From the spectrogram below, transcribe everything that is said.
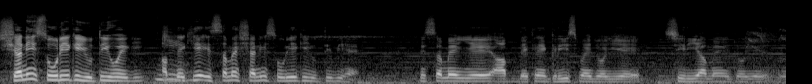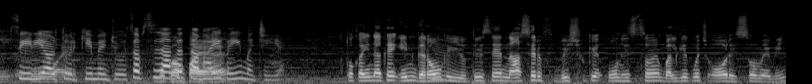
शनि सूर्य की युति होएगी। अब देखिए इस समय शनि सूर्य की युति भी है। इस समय ये आप देख रहे हैं ग्रीस में जो ये सीरिया में जो ये सीरिया और तुर्की में जो सबसे ज़्यादा तबाही वही मची है। तो कहीं ना कहीं इन ग्रहों की हम्म। युति से ना सिर्फ़ विश्व के उन हिस्सों में बल्कि कुछ और हिस्सों में भी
